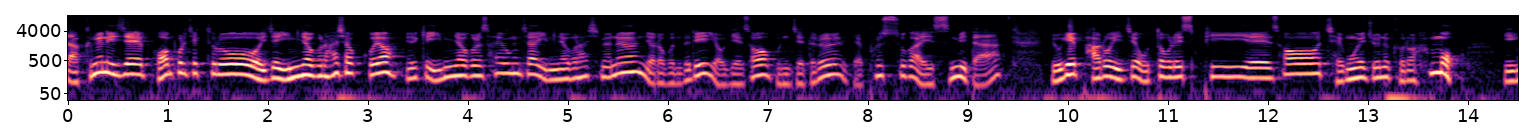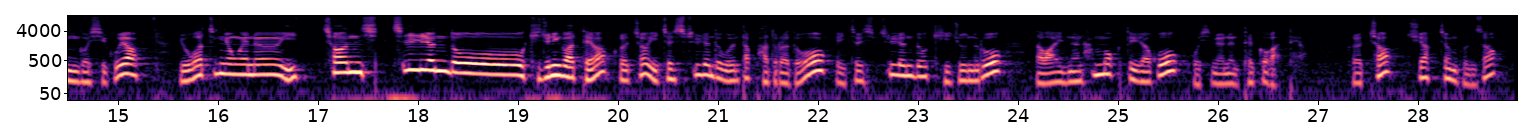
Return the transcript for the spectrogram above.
자 그러면 이제 보안 프로젝트로 이제 입력을 하셨고요. 이렇게 입력을 사용자 입력을 하시면은 여러분들이 여기에서 문제들을 이제 풀 수가 있습니다. 이게 바로 이제 OWASP에서 제공해주는 그런 항목 인 것이고요. 요 같은 경우에는 2017년도 기준인 것 같아요. 그렇죠? 2017년도는 딱 봐더라도 2017년도 기준으로 나와 있는 항목들이라고 보시면 될 것 같아요. 그렇죠? 취약점 분석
